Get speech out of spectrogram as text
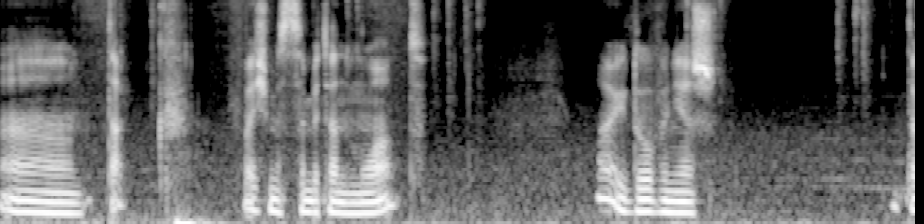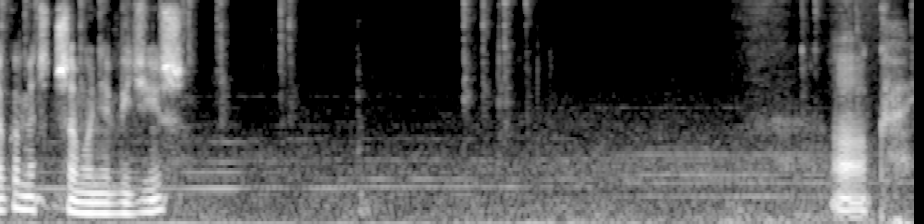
Eee, tak. Weźmy sobie ten młot. No i również. Tego miecza czemu nie widzisz? Okej.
